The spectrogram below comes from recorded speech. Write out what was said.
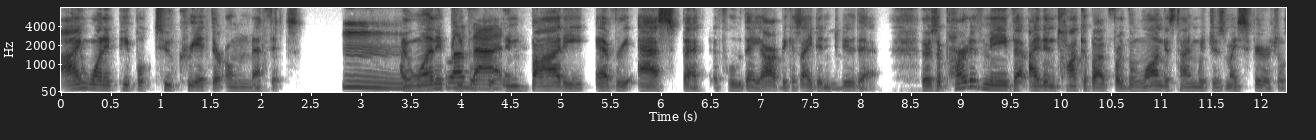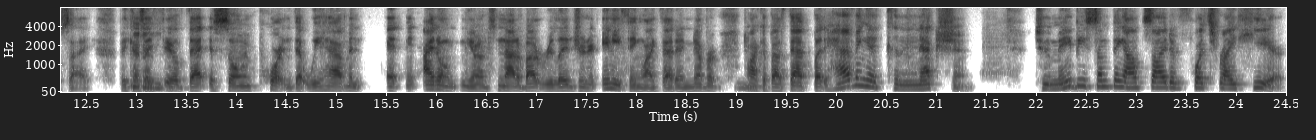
I wanted people to create their own methods. Mm, I wanted people that. to embody every aspect of who they are because I didn't mm. do that. There's a part of me that I didn't talk about for the longest time, which is my spiritual side, because mm-hmm. I feel that is so important that we have an I don't, you know, it's not about religion or anything like that. I never mm-hmm. talk about that, but having a connection to maybe something outside of what's right here,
